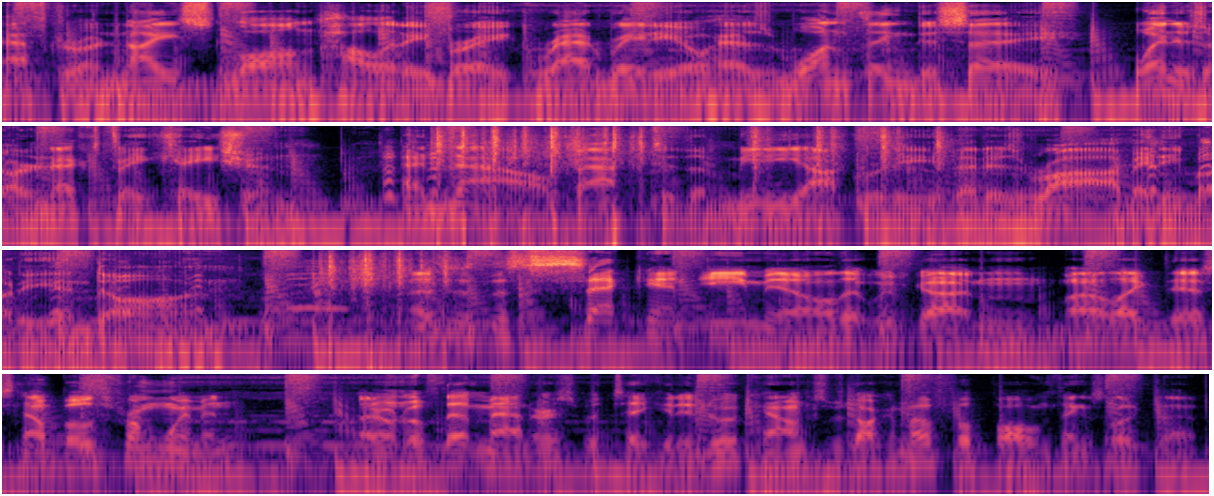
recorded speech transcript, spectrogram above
After a nice long holiday break, Rad Radio has one thing to say. When is our next vacation? And now, back to the mediocrity that is Rob, anybody, and Dawn. This is the second email that we've gotten uh, like this. Now, both from women. I don't know if that matters, but take it into account because we're talking about football and things like that.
